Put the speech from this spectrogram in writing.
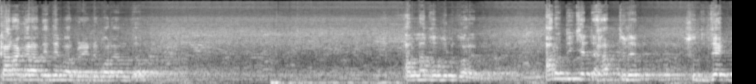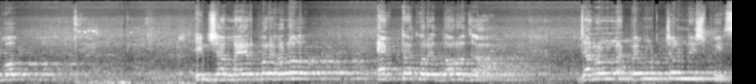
কারা কারা দিতে পারবেন এটা বলেন তো? আল্লাহ কবুল করেন। আরও দুই চারটে হাত তুলেন, শুধু দেখব। ইনশাল্লাহ এরপরে হলো একটা করে দরজা, জানালা লাগবে মোট চল্লিশ পিস।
